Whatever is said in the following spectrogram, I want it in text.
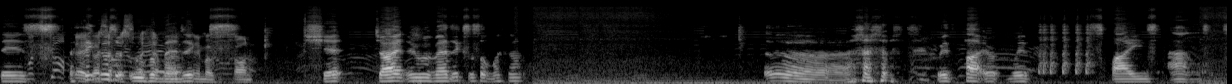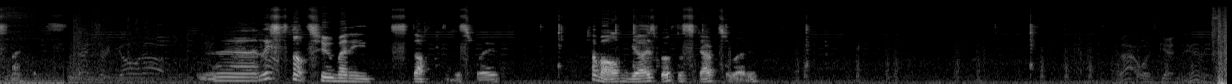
There's... I think that's those are a Uber second, medics. Shit. Giant Uber medics or something like that. Uh, with pir- with spies and snipers. Uh, at least it's not too many stuff to this wave. Come on, guys, both the scouts are ready. That was getting heavy.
